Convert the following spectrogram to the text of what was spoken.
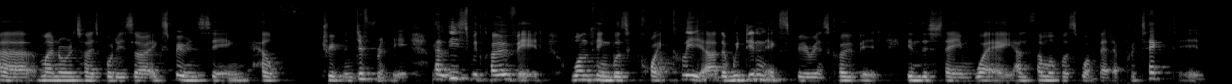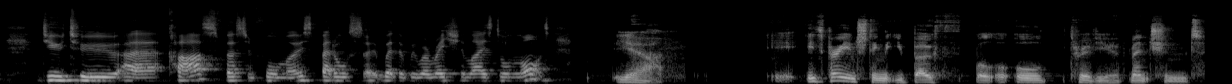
uh, minoritized bodies are experiencing health treatment differently. At least with COVID, one thing was quite clear that we didn't experience COVID in the same way, and some of us were better protected due to uh, class first and foremost, but also whether we were racialized or not. Yeah, it's very interesting that you both, well, all three of you have mentioned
